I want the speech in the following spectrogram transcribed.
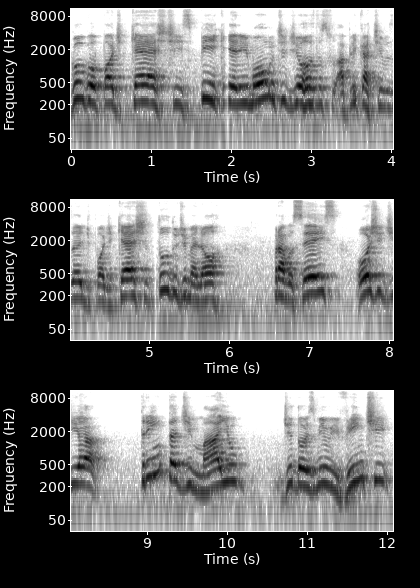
Google Podcast, Speaker e um monte de outros aplicativos aí de podcast, tudo de melhor para vocês. Hoje, dia 30 de maio de 2020,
